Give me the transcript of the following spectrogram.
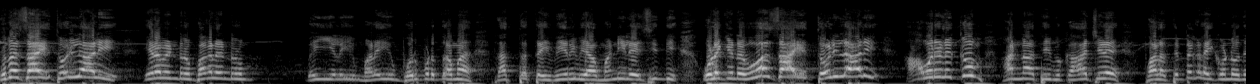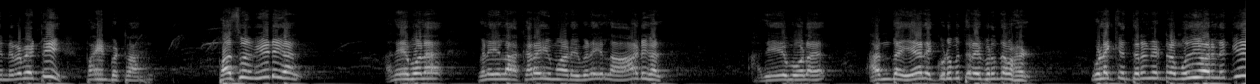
விவசாயி தொழிலாளி இரவென்றும் பகலென்றும் வெயிலையும் மழையும் பொருட்படுத்தாம ரத்தத்தை வீரவியா மண்ணிலே சிந்தி உழைக்கின்ற விவசாய தொழிலாளி அவர்களுக்கும் அண்ணா திமுக ஆட்சியிலே பல திட்டங்களை கொண்டு வந்து நிறைவேற்றி பயன்பெற்றார்கள் பசு வீடுகள் அதே போல விலையில்லா கரை மாடு விலையில்லா ஆடுகள் அதே போல அந்த ஏழை குடும்பத்தில் பிறந்தவர்கள் உழைக்க திறனற்ற முதியோர்களுக்கு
